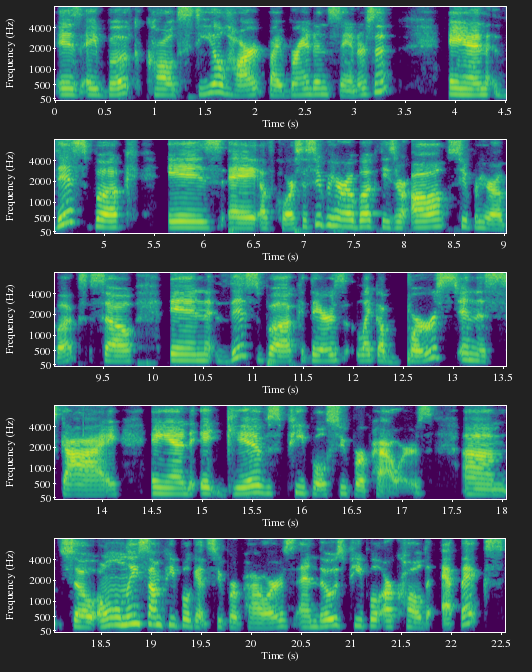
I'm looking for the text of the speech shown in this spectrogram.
is a book called Steelheart by Brandon Sanderson. And this book is a of course a superhero book. These are all superhero books. So in this book there's like a burst in the sky and it gives people superpowers. Um, so only some people get superpowers and those people are called epics.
